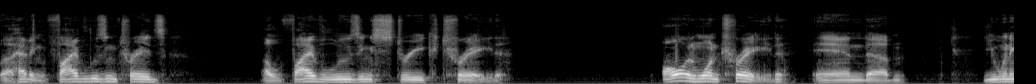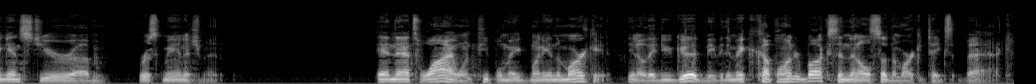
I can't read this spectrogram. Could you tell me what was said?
uh, having five losing trades, a five losing streak trade, all in one trade. And, um, you went against your um, risk management. And that's why when people make money in the market, you know, they do good. Maybe they make a couple hundred bucks and then all of a sudden the market takes it back.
